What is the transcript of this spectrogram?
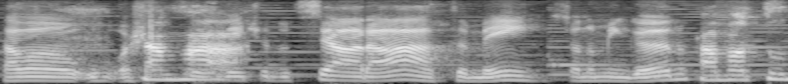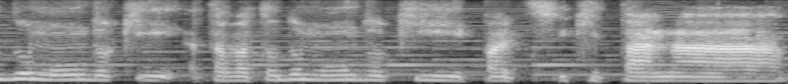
Tava o, acho tava, o presidente do Ceará também, se eu não me engano. Tava todo mundo que. Tava todo mundo que, que tá na.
